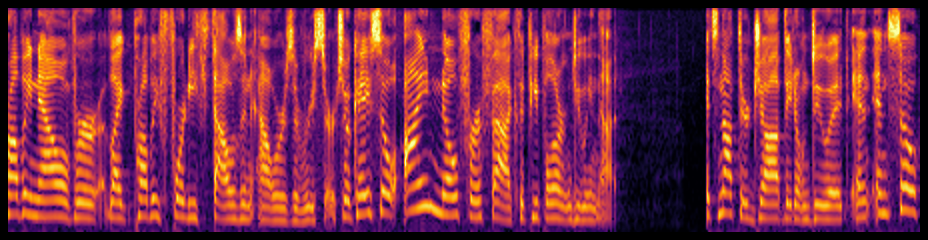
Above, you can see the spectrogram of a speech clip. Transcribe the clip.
probably now over like probably 40,000 hours of research. Okay. So I know for a fact that people aren't doing that. It's not their job. They don't do it. And, and so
